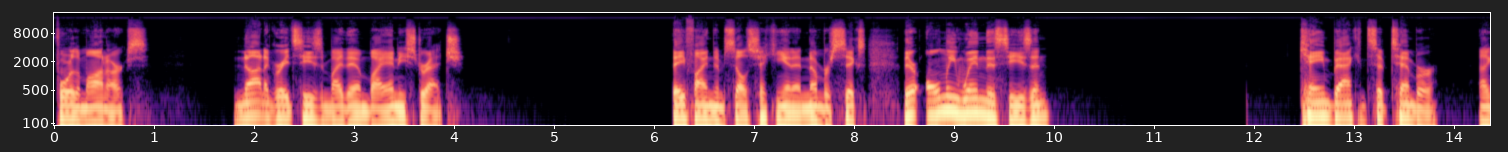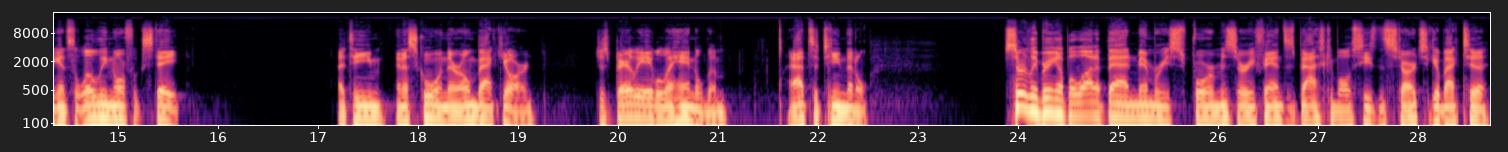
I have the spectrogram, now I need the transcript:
for the Monarchs. Not a great season by them by any stretch. They find themselves checking in at number six. Their only win this season came back in September against lowly Norfolk State. a team and a school in their own backyard, just barely able to handle them. That's a team that'll certainly bring up a lot of bad memories for Missouri fans as basketball season starts. You go back to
